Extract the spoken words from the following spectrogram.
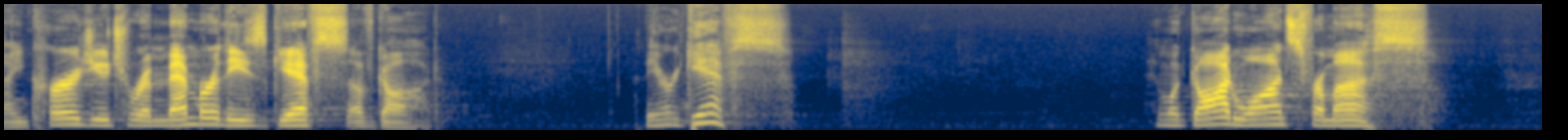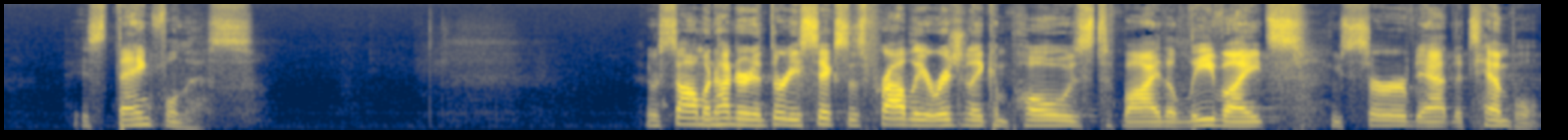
I encourage you to remember these gifts of God. They are gifts. And what God wants from us is thankfulness. Psalm 136 was probably originally composed by the Levites who served at the temple.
